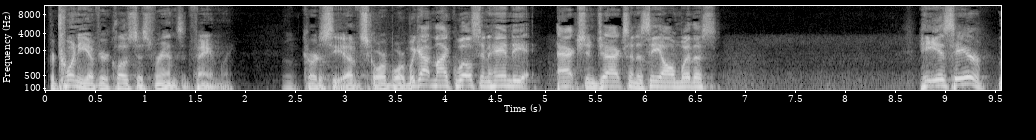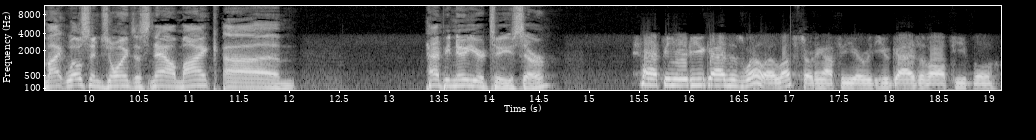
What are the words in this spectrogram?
for 20 of your closest friends and family, courtesy of Scoreboard. We got Mike Wilson, handy action Jackson. Is he on with us? He is here. Mike Wilson joins us now. Mike, um, happy New Year to you, sir. Happy New Year to you guys as well. I love starting off the year with you guys of all people.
